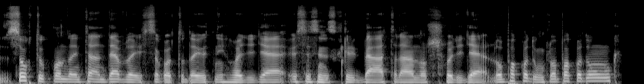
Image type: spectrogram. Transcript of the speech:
Szoktuk mondani, talán Devla is szokott oda jutni, hogy ugye Assassin's creed általános, hogy ugye lopakodunk, lopakodunk,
